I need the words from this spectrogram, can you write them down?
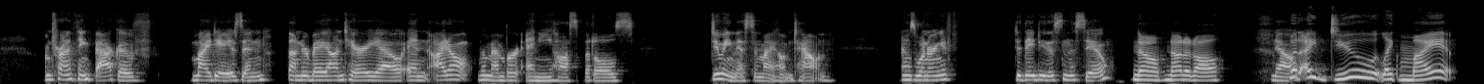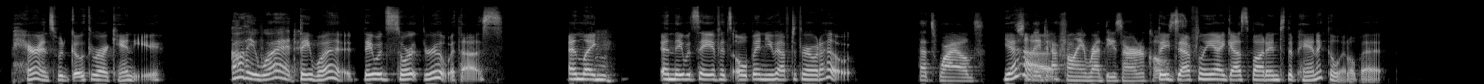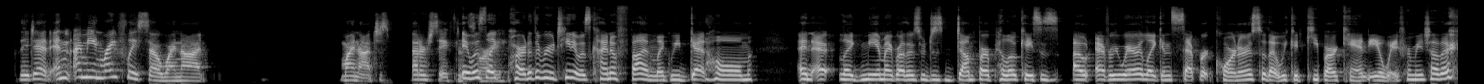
I'm trying to think back of my days in Thunder Bay, Ontario, and I don't remember any hospitals doing this in my hometown. I was wondering if did they do this in the Sioux? No, not at all. No. But I do like my parents would go through our candy. oh, they would. They would. They would sort through it with us. And like Mm. and they would say if it's open, you have to throw it out. That's wild. Yeah. So they definitely read these articles. They definitely, I guess, bought into the panic a little bit. They did. And I mean, rightfully so. Why not? Why not? Just better safe than it was sorry. like part of the routine. It was kind of fun. Like we'd get home and uh, like me and my brothers would just dump our pillowcases out everywhere, like in separate corners, so that we could keep our candy away from each other.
